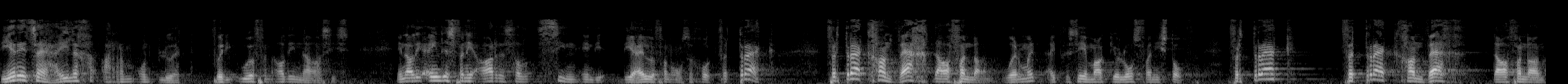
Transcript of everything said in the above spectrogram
Die Heere het sy heilige arm ontbloot voor die oor van al die nazies, en al die eindes van die aarde sal sien en die, die heile van onze God. Vertrek, vertrek gaan weg daar vandaan, hoor my, hy het gesê, maak jou los van die stof, vertrek, vertrek, gaan weg daarvandaan,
